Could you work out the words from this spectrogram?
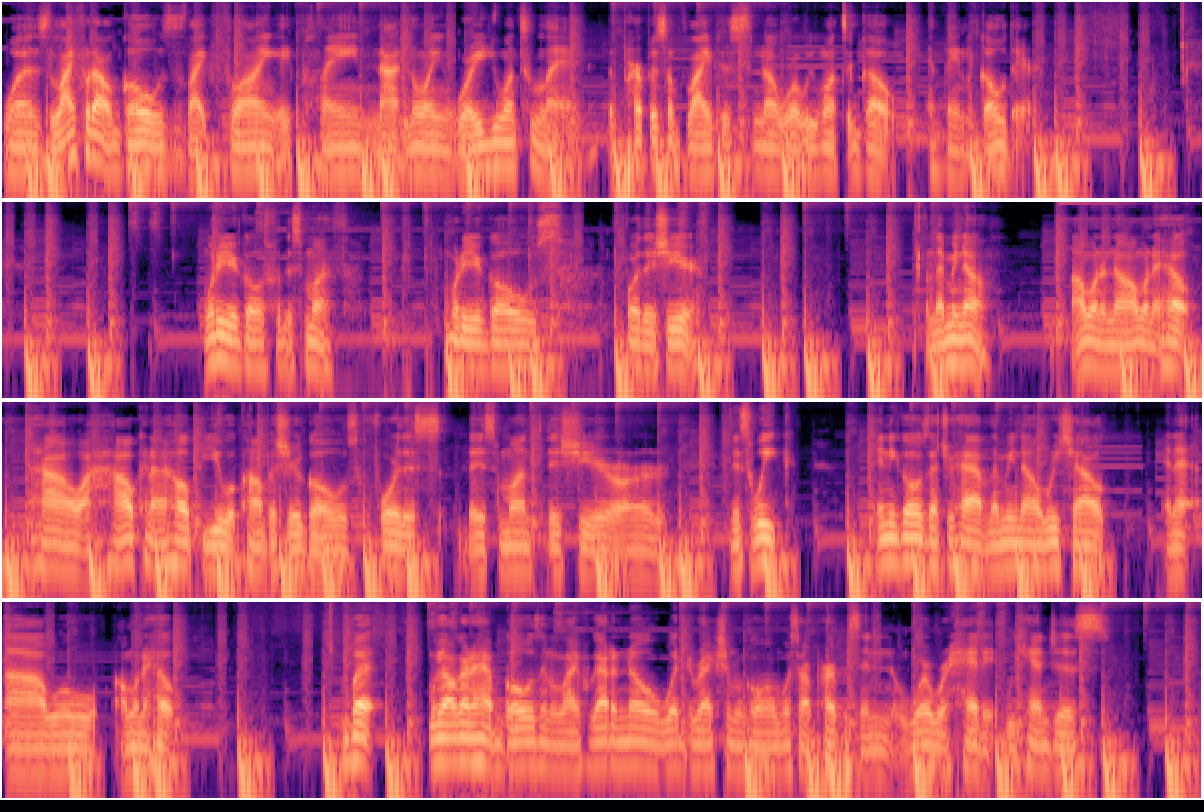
was life without goals is like flying a plane not knowing where you want to land. The purpose of life is to know where we want to go and then go there. What are your goals for this month? What are your goals for this year? Let me know. I want to know. I want to help. How how can I help you accomplish your goals for this this month, this year, or this week? Any goals that you have, let me know. Reach out, and I will. I want to help. But we all gotta have goals in life. We gotta know what direction we're going, what's our purpose, and where we're headed. We can't just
